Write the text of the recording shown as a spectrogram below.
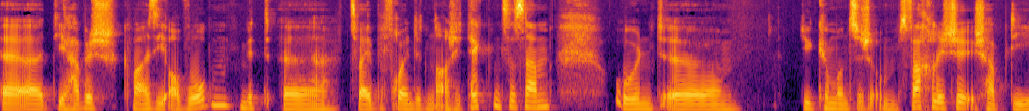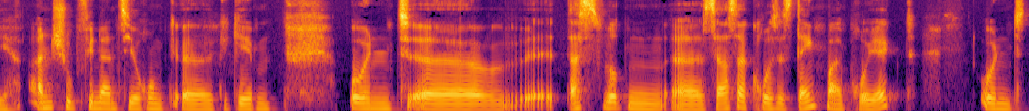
Äh, die habe ich quasi erworben mit äh, zwei befreundeten Architekten zusammen und die kümmern sich ums Fachliche. Ich habe die Anschubfinanzierung gegeben und das wird ein sehr, sehr großes Denkmalprojekt und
